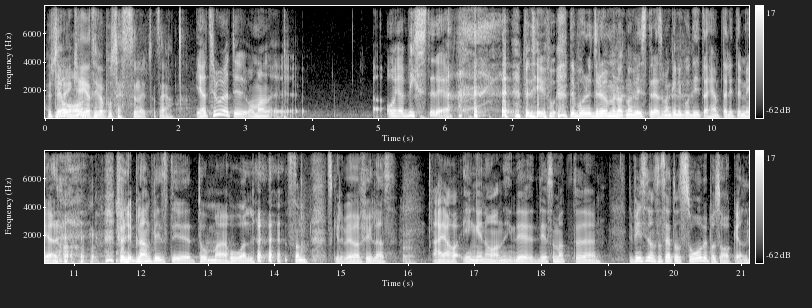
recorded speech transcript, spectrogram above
Hur ser Ja. den kreativa processen ut, så att säga? Jag tror att det, om man... eh, Om jag visste det. För det, det vore drömmen att man visste det så man kunde gå dit och hämta lite mer. För ibland finns det ju tomma hål som skulle behöva fyllas. Nej, jag har ingen aning. Det, det är som att... eh, Det finns ju de som säger att de sover på saken.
